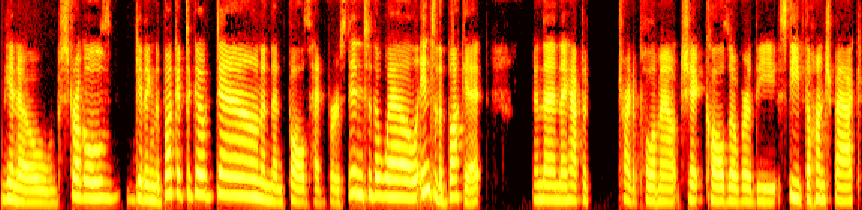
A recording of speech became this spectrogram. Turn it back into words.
you know, struggles getting the bucket to go down, and then falls headfirst into the well, into the bucket, and then they have to try to pull him out. Chick calls over the Steve the Hunchback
